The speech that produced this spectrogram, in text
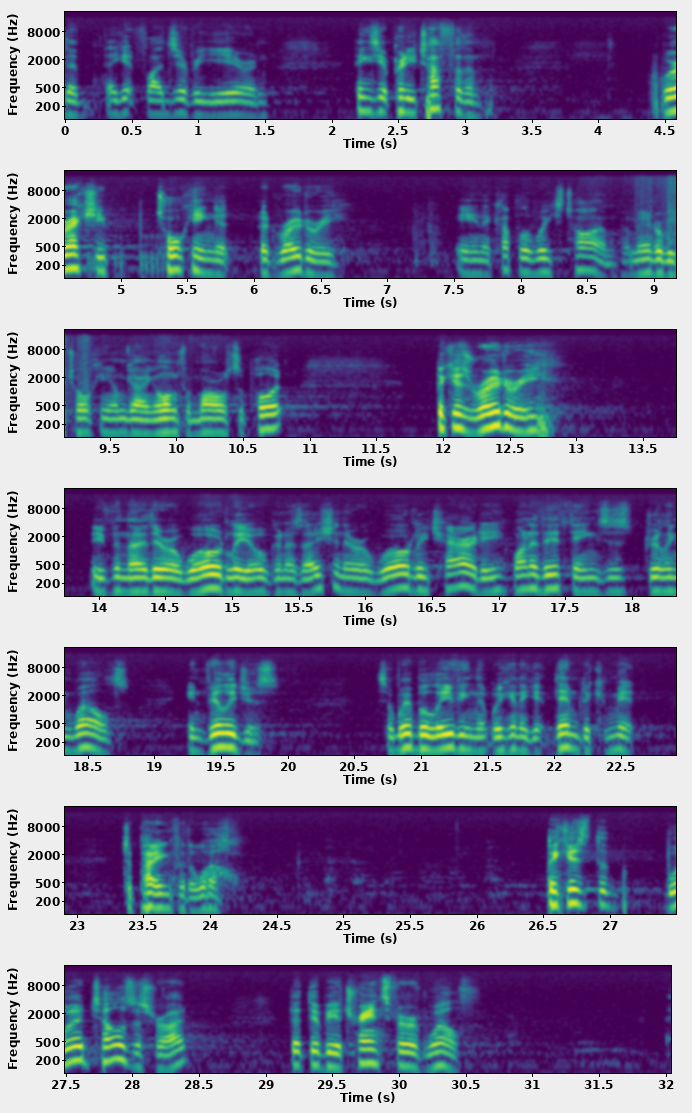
They, they get floods every year and things get pretty tough for them. We're actually talking at, at Rotary in a couple of weeks' time. Amanda will be talking, I'm going along for moral support. Because Rotary, even though they're a worldly organisation, they're a worldly charity, one of their things is drilling wells in villages. So we're believing that we're going to get them to commit to paying for the well. Because the word tells us, right, that there'll be a transfer of wealth.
